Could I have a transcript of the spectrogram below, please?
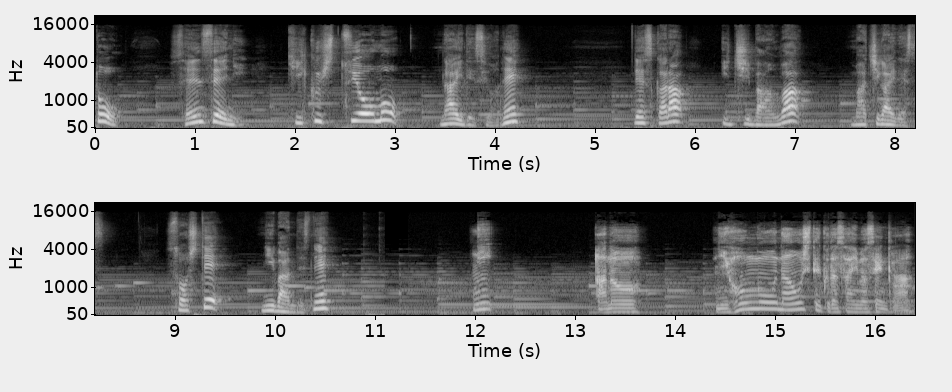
と先生に聞く必要もないですよね。ですから1番は間違いです。そして2番ですね。2あの、日本語を直してくださいませんか？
